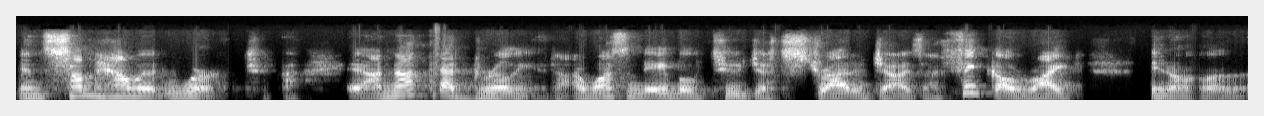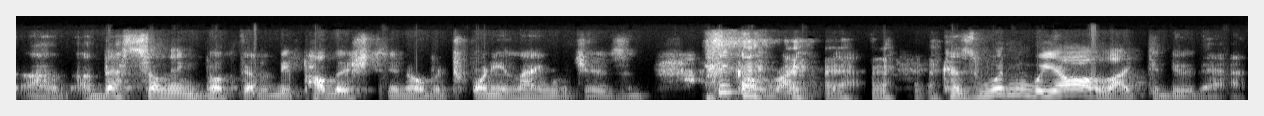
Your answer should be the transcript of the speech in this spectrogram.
And somehow it worked. Uh, I'm not that brilliant. I wasn't able to just strategize. I think I'll write you know, a, a best-selling book that'll be published in over 20 languages. And I think I'll write that because wouldn't we all like to do that?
